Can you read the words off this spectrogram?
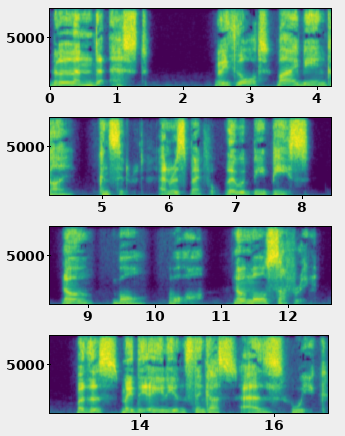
delenda est. We thought by being kind, considerate, and respectful there would be peace. No more war. No more suffering. But this made the aliens think us as weak.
